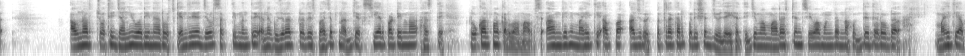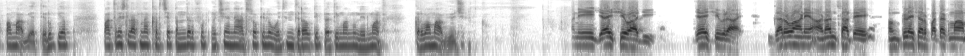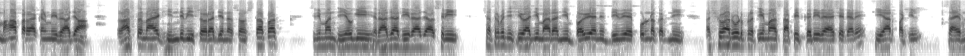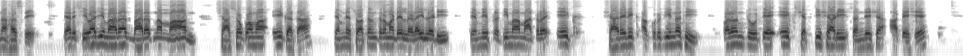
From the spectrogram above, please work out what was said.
આવનાર ચોથી જાન્યુઆરીના રોજ કેન્દ્રીય જળશક્તિ મંત્રી અને ગુજરાત પ્રદેશ ભાજપના અધ્યક્ષ સી આર પાટીલના હસ્તે લોકાર્પણ કરવામાં આવશે. આ અંગેની માહિતી આપવા આજરોજ પત્રકાર પરિષદ યોજાઈ હતી, જેમાં મહારાષ્ટ્રીયન સેવા મંડળના હોદ્દેદારો દ્વારા માહિતી આપવામાં આવી હતી. રૂપિયા પાંત્રીસ લાખના ખર્ચે પંદર ફૂટ ઊંચી અને આઠસો કિલો વજન ધરાવતી પ્રતિમાનું નિર્માણ કરવામાં આવ્યું છે. અને જય શિવાજી, જય શિવરાય. ગર્વ અને આનંદ સાથે અંકલેશ્વર પથકમાં મહાપરાક્રમી રાજા રાષ્ટ્રનાયક હિન્દ વિશ્વરાજ્યના સંસ્થાપક શ્રીમંત યોગી રાજાધિરાજા શ્રી છત્રપતિ શિવાજી મહારાજની ભવ્ય અને દિવ્ય પૂર્ણ અશ્વારૂઢ પ્રતિમા સ્થાપિત કરી રહ્યા છે ત્યારે સી આર પટેલ સાહેબના હસ્તે. ત્યારે શિવાજી મહારાજ ભારતના મહાન શાસકોમાં એક હતા. તેમણે સ્વાતંત્ર્ય માટે લડાઈ લડી. તેમની પ્રતિમા માત્ર એક શારીરિક આકૃતિ નથી, પરંતુ તે એક શક્તિશાળી સંદેશા આપે છે.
